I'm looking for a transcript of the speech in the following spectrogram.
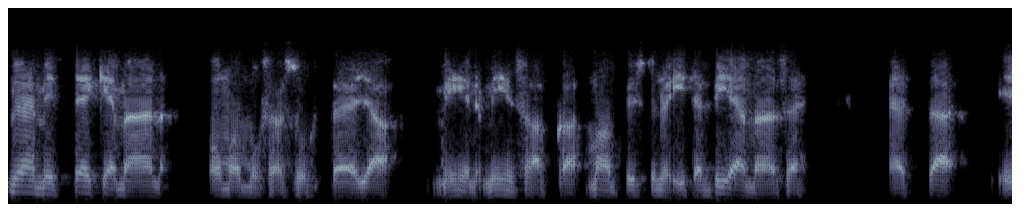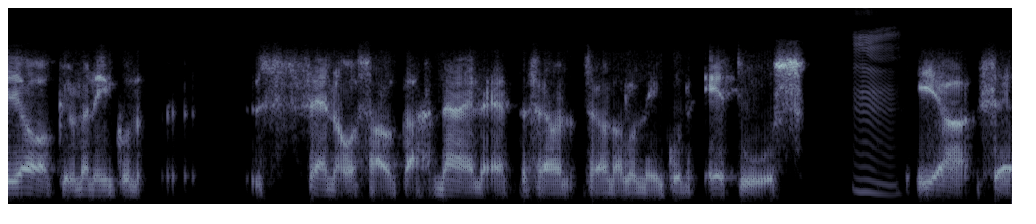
myöhemmin tekemään oman musan suhteen ja mihin, mihin saakka mä oon pystynyt itse viemään se, että joo, kyllä mä niin kuin sen osalta näen, että se on, se on ollut niin kuin etuus Mm. ja se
